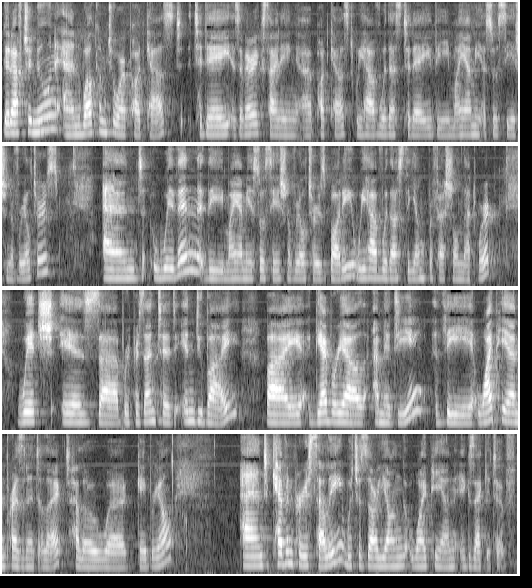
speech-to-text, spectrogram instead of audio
Good afternoon and welcome to our podcast. Today is a very exciting uh, podcast. We have with us today the Miami Association of Realtors. And within the Miami Association of Realtors body, we have with us the Young Professional Network, which is uh, represented in Dubai by Gabriel Amedi, the YPN president elect. Hello, uh, Gabriel and Kevin Pericelli, which is our young YPN executive.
